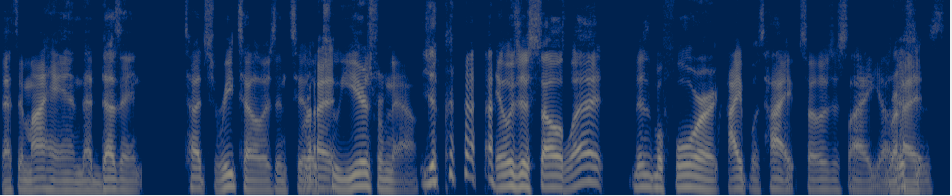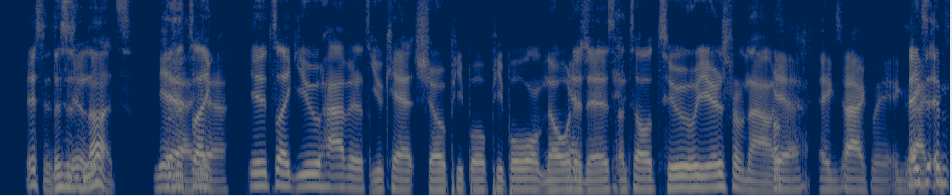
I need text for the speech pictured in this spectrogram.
that's in my hand that doesn't touch retailers until right. two years from now. it was just so what? This is before hype was hype. So it was just like, yo, right. this is this is this is nuts. Yeah, it's like yeah. it's like you have it. You can't show people. People won't know what yes. it is until two years from now. Yeah, exactly, exactly.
